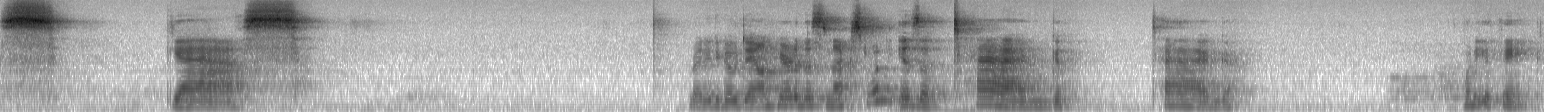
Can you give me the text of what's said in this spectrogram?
S. Gas. Ready to go down here to this next one is a tag. Tag. What do you think?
